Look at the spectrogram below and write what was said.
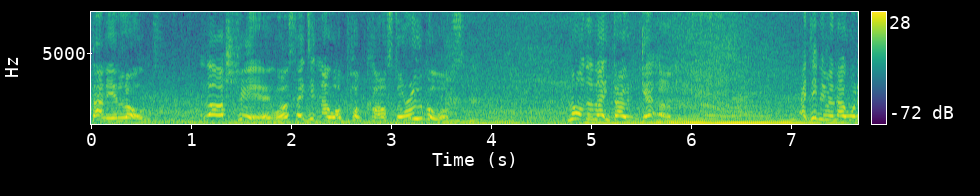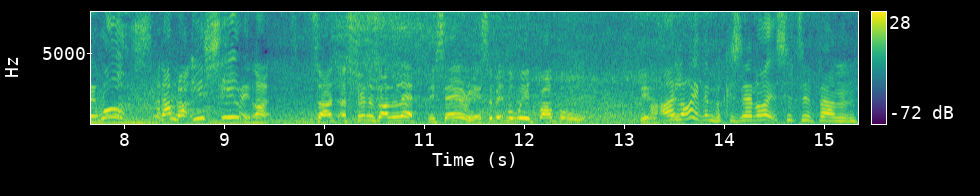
Danny and Logs, last year it was, they didn't know what a podcast or Uber was. Not that they don't get them, I didn't even know what it was. And I'm like, are you serious? Like, so as soon as I left this area, it's a bit of a weird bubble. Yeah, I like them because they're like sort of um,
